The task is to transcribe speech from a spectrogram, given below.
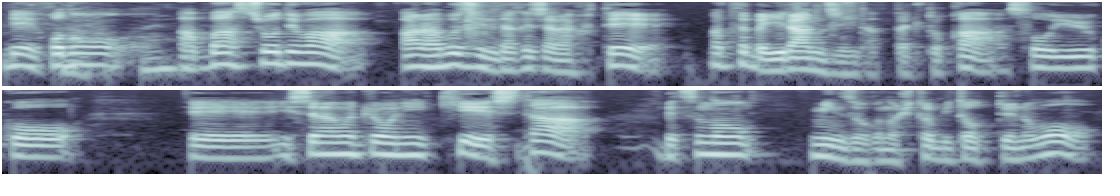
うんで、このアッバース朝ではアラブ人だけじゃなくて、まあ、例えばイラン人だったりとか、そういうこう、えーイスラム教に帰依した別の民族の人々っていうのも、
